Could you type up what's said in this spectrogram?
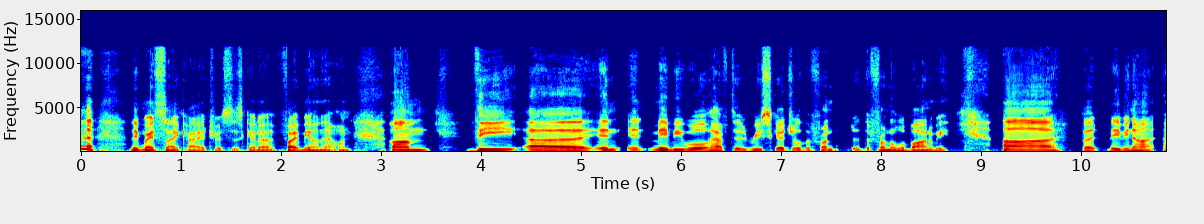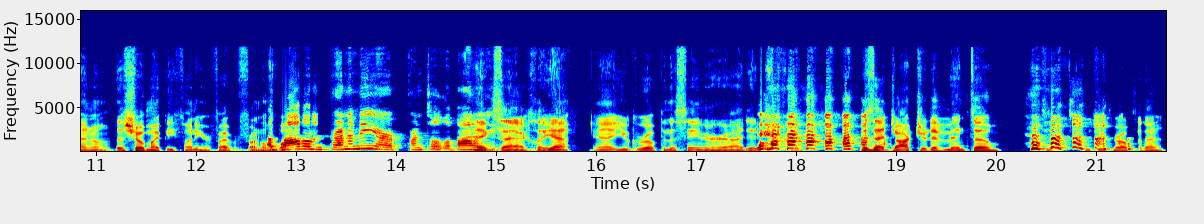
I think my psychiatrist is gonna fight me on that one. Um, the uh, and it maybe we'll have to reschedule the front the frontal lobotomy, uh, but maybe not. I don't know. The show might be funnier if I have a frontal a lobotomy. bottle in front of me or a frontal lobotomy Exactly. Yeah. Yeah. You grew up in the same era I did. Was that Doctor Demento? Did, did you grow up with that?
